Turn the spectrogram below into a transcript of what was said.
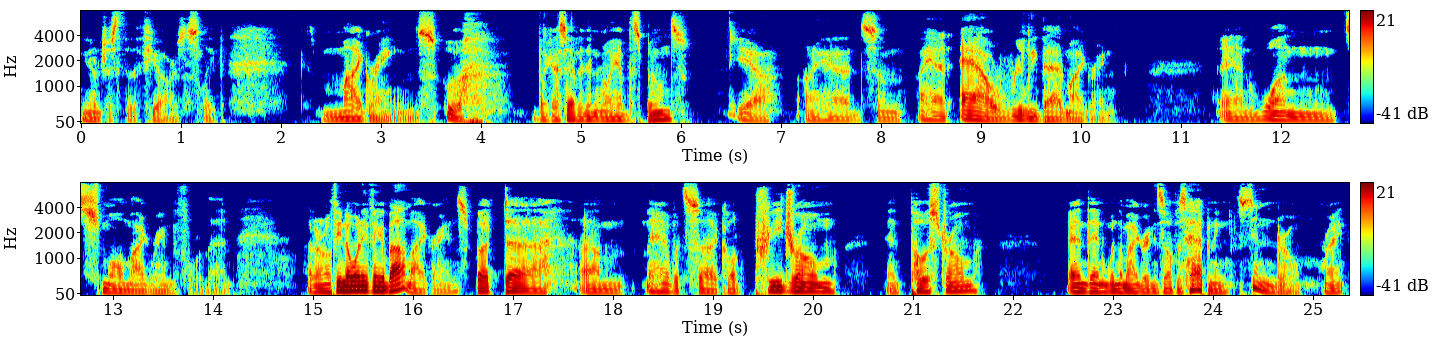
you know, just the few hours of sleep. Migraines. Ugh. Like I said, I didn't really have the spoons. Yeah, I had some, I had a really bad migraine. And one small migraine before that. I don't know if you know anything about migraines, but, uh, um, they have what's uh, called predrome and postdrome. And then when the migraine itself is happening, syndrome right?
